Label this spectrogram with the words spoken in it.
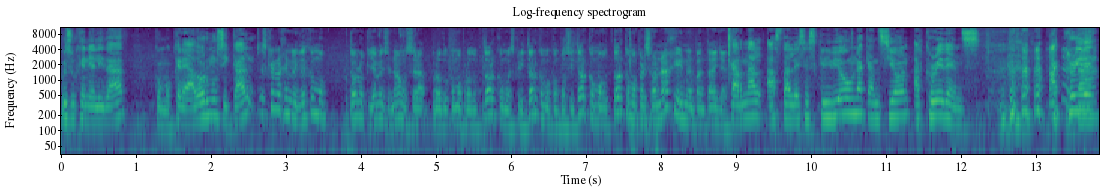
pues su genialidad como creador musical. Es que en realidad como todo lo que ya mencionamos, era produ- como productor, como escritor, como compositor, como autor, como personaje en la pantalla. Carnal, hasta les escribió una canción a Credence. a Credence.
